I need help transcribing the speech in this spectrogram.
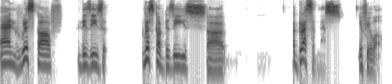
and risk of disease risk of disease uh, aggressiveness if you will.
